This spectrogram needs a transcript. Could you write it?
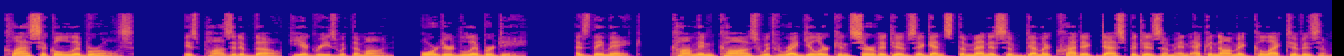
«classical liberals» is positive though, he agrees with them on «ordered liberty» as they make «common cause with regular conservatives against the menace of democratic despotism and economic collectivism».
